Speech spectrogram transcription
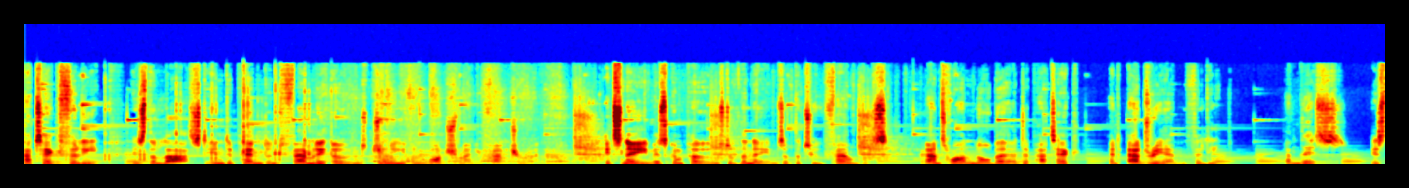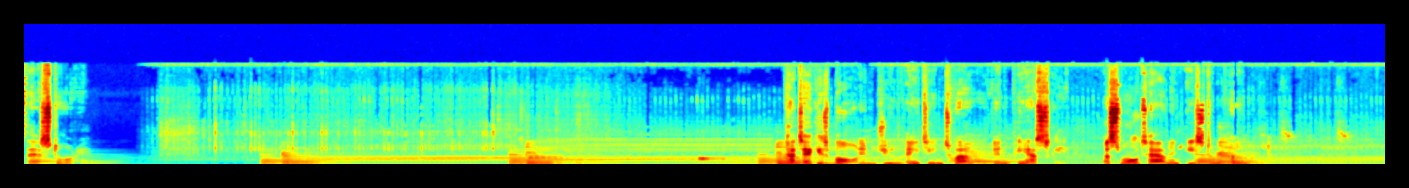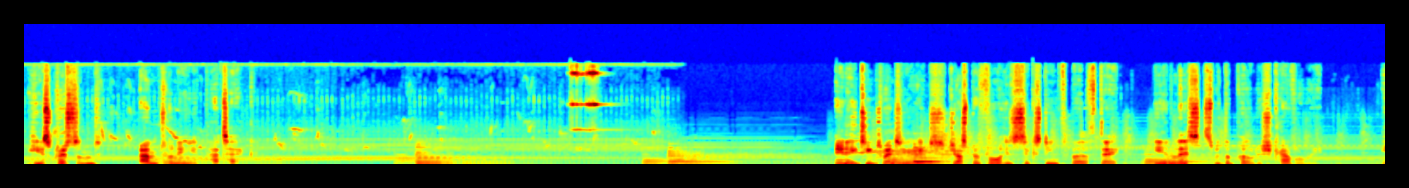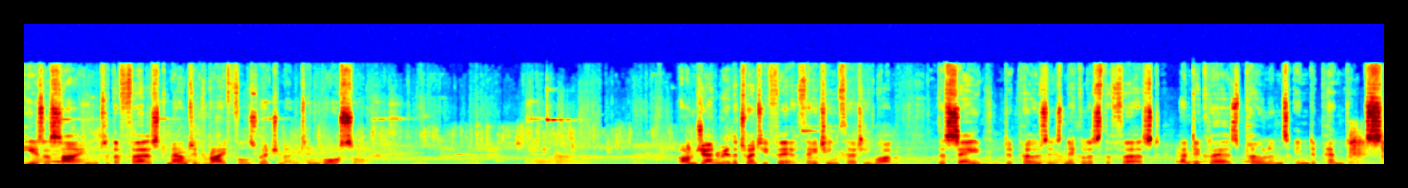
Patek Philippe is the last independent family-owned Genevan watch manufacturer. Its name is composed of the names of the two founders, Antoine Norbert de Patek and Adrien Philippe. And this is their story. Patek is born in June 1812 in Piaski, a small town in eastern Poland. He is christened Antony Patek. In 1828, just before his 16th birthday, he enlists with the Polish cavalry. He is assigned to the 1st Mounted Rifles Regiment in Warsaw. On January the 25th, 1831, the Sejm deposes Nicholas I and declares Poland's independence.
